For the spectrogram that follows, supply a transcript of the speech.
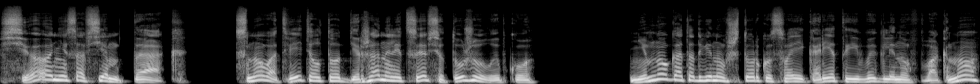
«Все не совсем так», — снова ответил тот, держа на лице всю ту же улыбку. Немного отодвинув шторку своей кареты и выглянув в окно,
